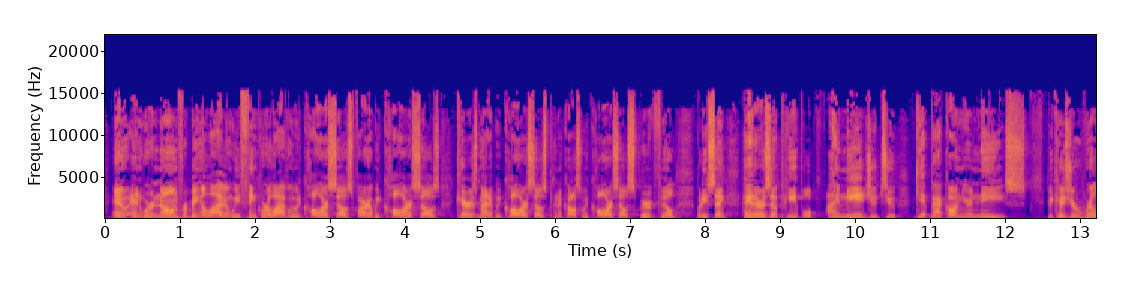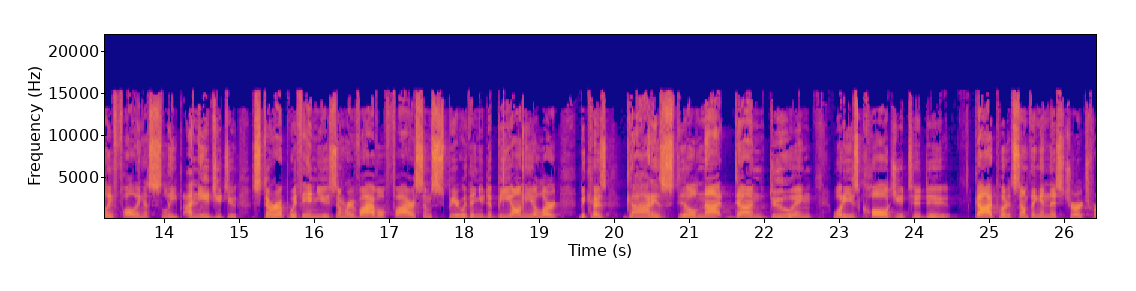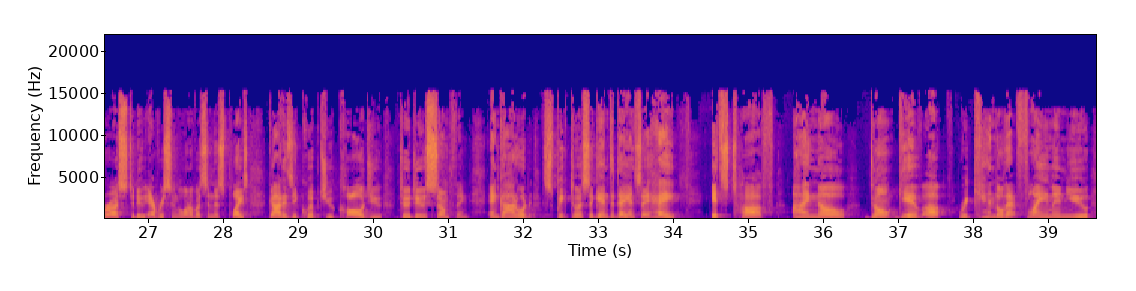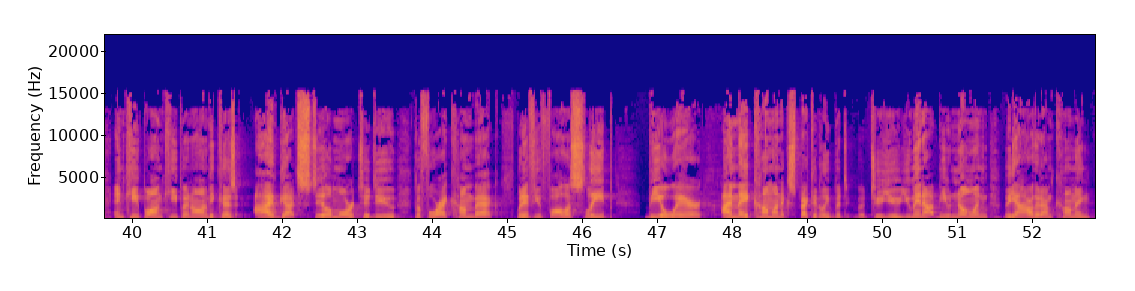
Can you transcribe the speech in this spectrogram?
And, and we're known for being alive, and we think we're alive, we would call ourselves fired up. We call ourselves charismatic. We call ourselves Pentecostal. We call ourselves spirit filled. But he's saying, hey, there's a people. I need you to get back on your knees because you're really falling asleep. I need you to stir up within you some revival fire, some spirit within you to be on the alert because God is still not done doing what He's called you to do. God put something in this church for us to do, every single one of us in this place. God has equipped you, called you to do something. And God would speak to us again today and say, hey, it's tough. I know. Don't give up. Rekindle that flame in you and keep on keeping on because I've got still more to do before I come back. But if you fall asleep, be aware. I may come unexpectedly to you. You may not be knowing the hour that I'm coming.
